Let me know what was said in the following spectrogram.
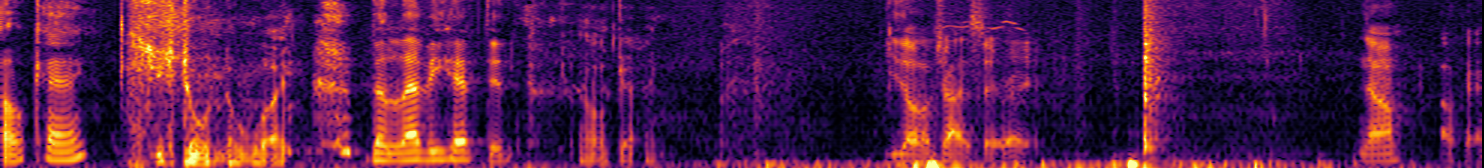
Okay. You doing the what? The levy Hifton. Okay. You don't know what I'm trying to say, right? No. Okay.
